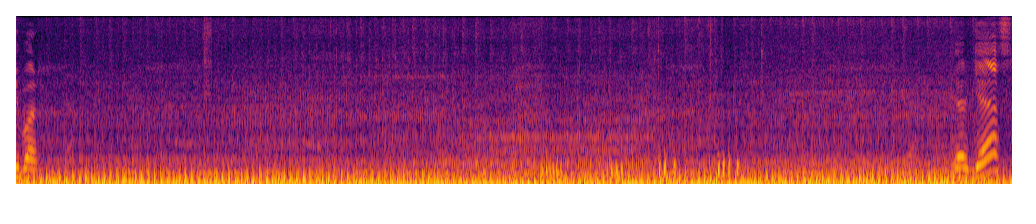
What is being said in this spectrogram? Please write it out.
You, bud. You got gas?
